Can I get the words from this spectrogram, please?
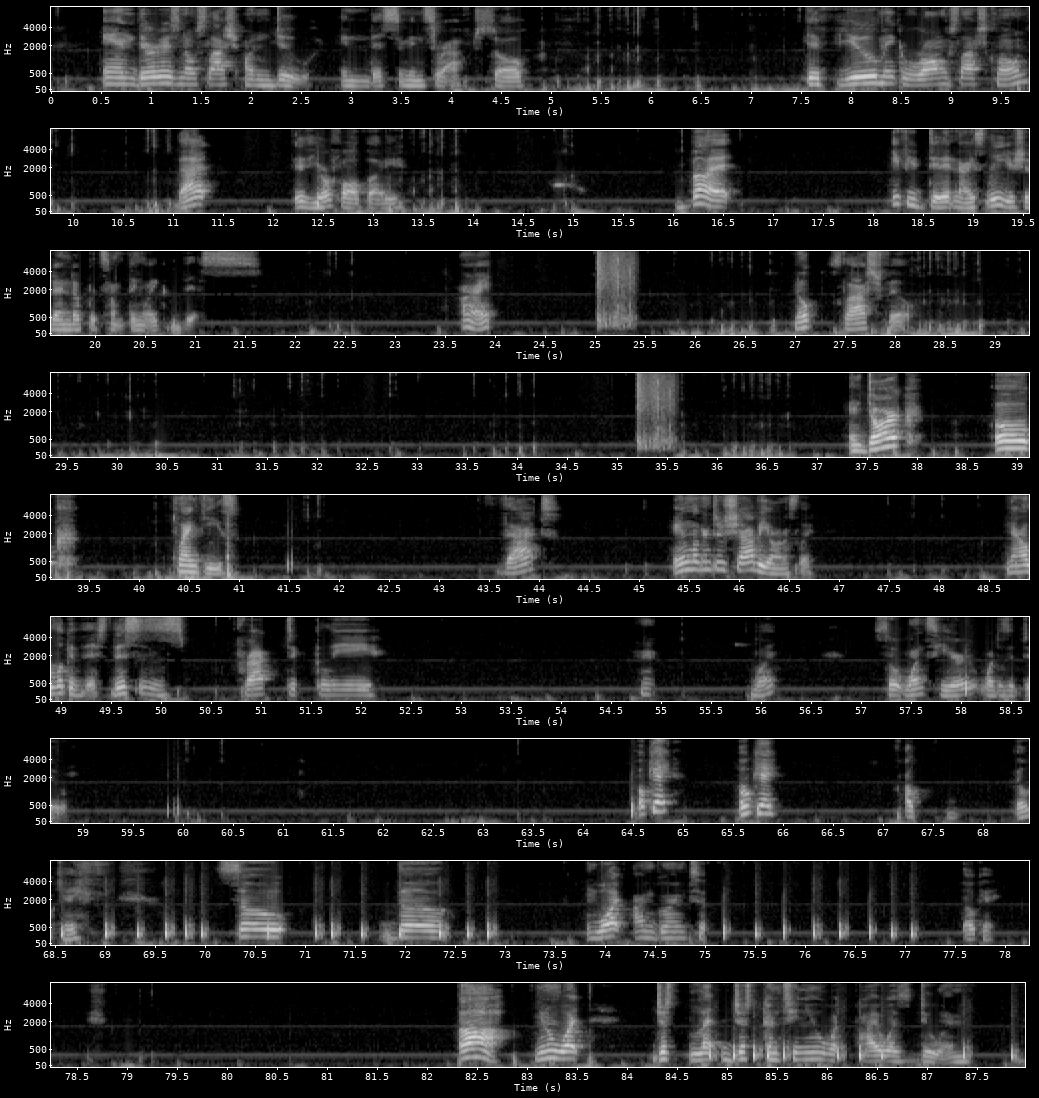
and there is no slash undo in this Minecraft. So, if you make a wrong slash clone, that is your fault, buddy. But if you did it nicely, you should end up with something like this. Alright. Nope, slash fill. And dark oak plankies. That ain't looking too shabby, honestly. Now look at this. This is practically... What? So once here, what does it do? Okay. Okay. I'll... Okay. so, the... What I'm going to... Okay. ah! You know what? Just let just continue what I was doing.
